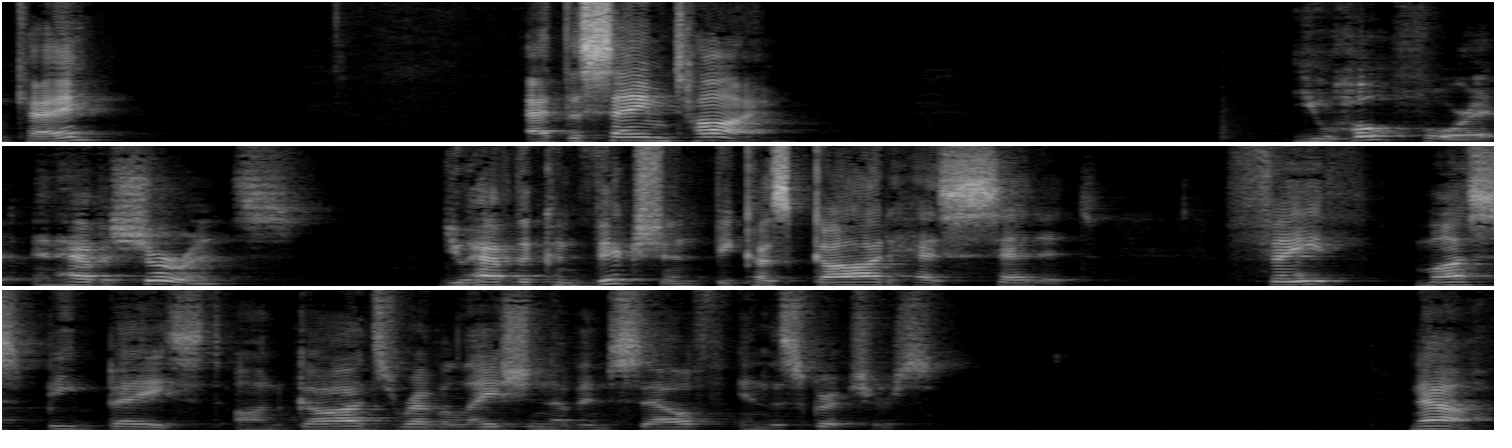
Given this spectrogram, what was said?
Okay? At the same time, you hope for it and have assurance. You have the conviction because God has said it. Faith must be based on God's revelation of Himself in the Scriptures. Now,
